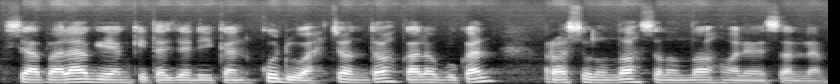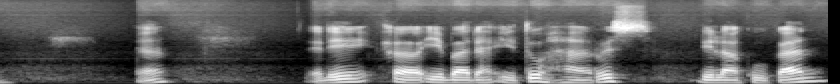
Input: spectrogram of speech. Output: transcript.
siapa lagi yang kita jadikan kudwah contoh kalau bukan Rasulullah Sallallahu Alaihi Wasallam. Ya. Jadi e, ibadah itu harus dilakukan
